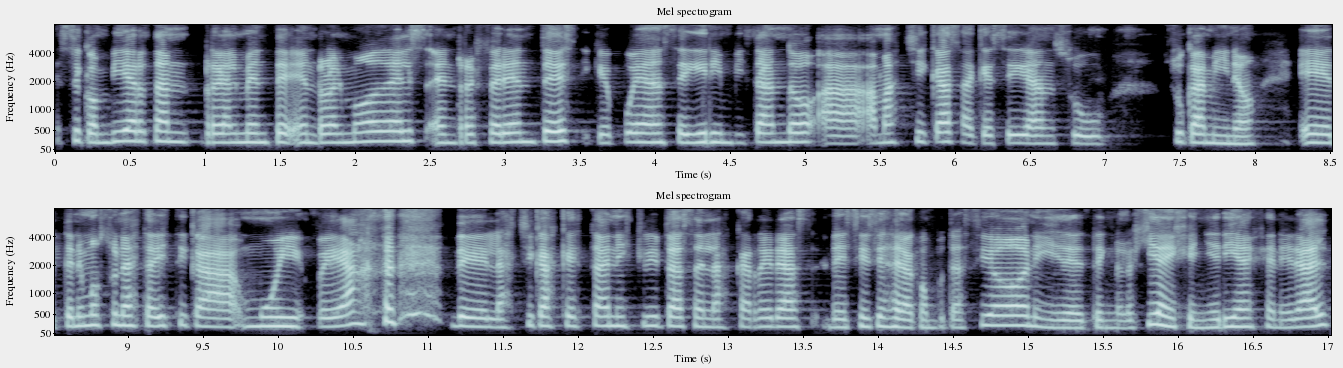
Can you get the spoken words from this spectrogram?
se conviertan realmente en role models, en referentes y que puedan seguir invitando a, a más chicas a que sigan su, su camino. Eh, tenemos una estadística muy fea de las chicas que están inscritas en las carreras de ciencias de la computación y de tecnología, ingeniería en general,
